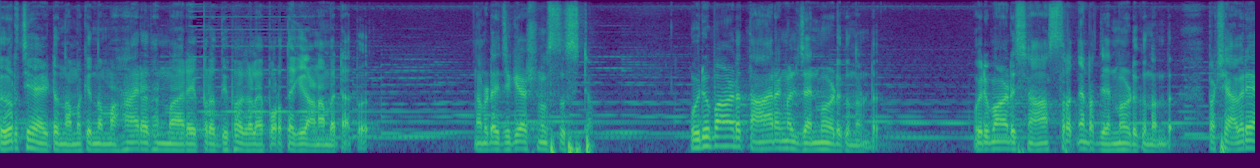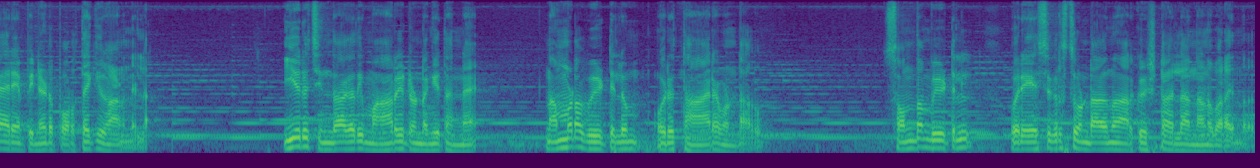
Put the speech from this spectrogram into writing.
തീർച്ചയായിട്ടും നമുക്കിന്ന് മഹാരഥന്മാരെ പ്രതിഭകളെ പുറത്തേക്ക് കാണാൻ പറ്റാത്തത്. നമ്മുടെ എഡ്യൂക്കേഷണൽ സിസ്റ്റം ഒരുപാട് താരങ്ങൾ ജന്മമെടുക്കുന്നുണ്ട്. ഒരുപാട് ശാസ്ത്രജ്ഞർ ജന്മമെടുക്കുന്നുണ്ട് പക്ഷെ അവരെ ആരെയും പിന്നീട് പുറത്തേക്ക് കാണുന്നില്ല. ഈ ഒരു ചിന്താഗതി മാറിയിട്ടുണ്ടെങ്കിൽ തന്നെ നമ്മുടെ വീട്ടിലും ഒരു താരമുണ്ടാകും. സ്വന്തം വീട്ടിൽ ഒരു യേശുക്രിസ്തു ഉണ്ടാകുന്നത് ആർക്കും ഇഷ്ടമല്ല എന്നാണ് പറയുന്നത്.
